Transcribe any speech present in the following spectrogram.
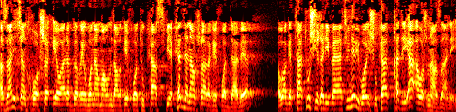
ئەزانی چەند خۆشە ئێوارە بگەڕێو بۆ ناو ماڵ منداڵەکەی خۆت و کاسپیەکەت لە ناو شارەکەی خۆت دابێ ئەو ئەگە تا تووشی غەریبایەتی نەبی بۆ ئیش و کار قەدری ئا ئەوەش نازانێی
